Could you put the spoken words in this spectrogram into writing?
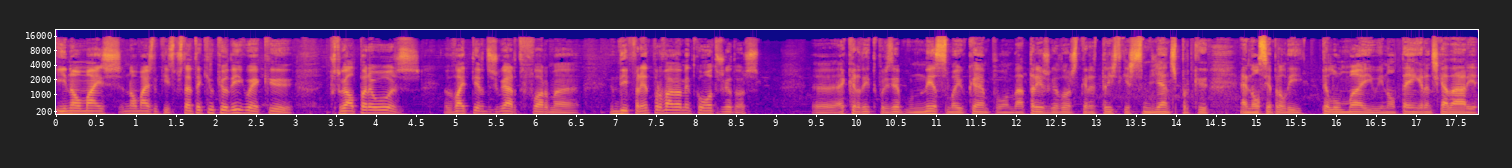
e não mais, não mais do que isso. Portanto, aquilo que eu digo é que Portugal para hoje vai ter de jogar de forma diferente, provavelmente com outros jogadores. Uh, acredito, por exemplo, nesse meio-campo onde há três jogadores de características semelhantes, porque andam sempre ali pelo meio e não têm grande escada área.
